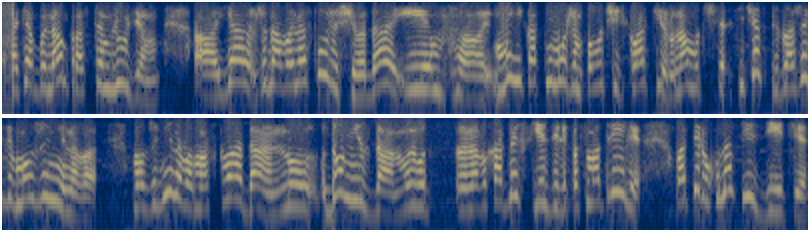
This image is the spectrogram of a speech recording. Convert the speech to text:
хотя бы нам, простым людям. А, я жена военнослужащего, да, и мы никак не можем получить квартиру. Нам вот сейчас предложили в Молжениново. Молжениново, Москва, да, но дом не сдан. Мы вот на выходных съездили, посмотрели. Во-первых, у нас есть дети,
